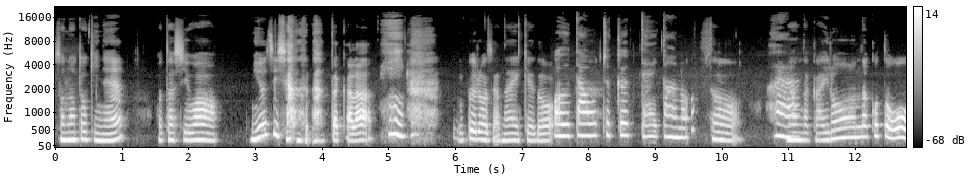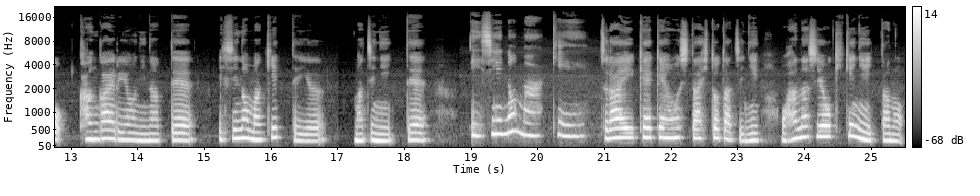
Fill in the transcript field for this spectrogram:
その時ね、私はミュージシャンだったから、プロじゃないけど、お歌を作っていたの。そう、なはんだかいろんなことを考えるようになって、石巻っていう町に行って、い。石の巻。辛い経験をした人たちにお話を聞きに行ったの。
